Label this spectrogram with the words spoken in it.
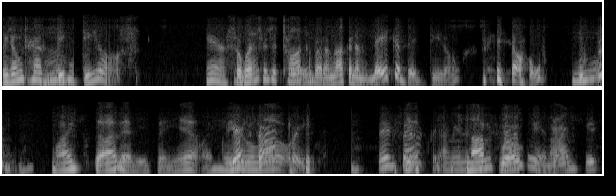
We don't have Mm. big deals. Yeah. So what's there to talk good. about? I'm not going to make a big deal. You know. Yeah. Why start anything? Yeah, like leave it alone. exactly. Exactly. I mean, It's if not he's broken. happy and I'm fix,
